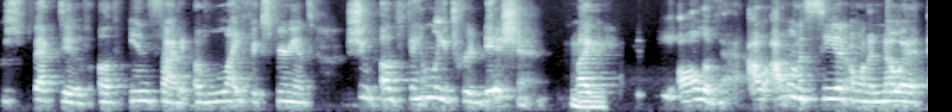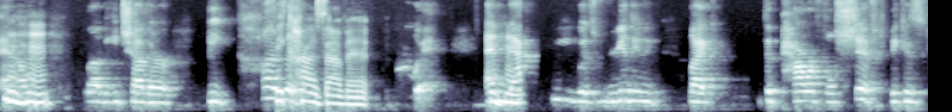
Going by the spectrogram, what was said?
Perspective of insight, of life experience, shoot, of family tradition. Mm-hmm. Like all of that. I, I want to see it. I want to know it, and mm-hmm. I love each other because because of it. Of it. And mm-hmm. that was really like the powerful shift because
